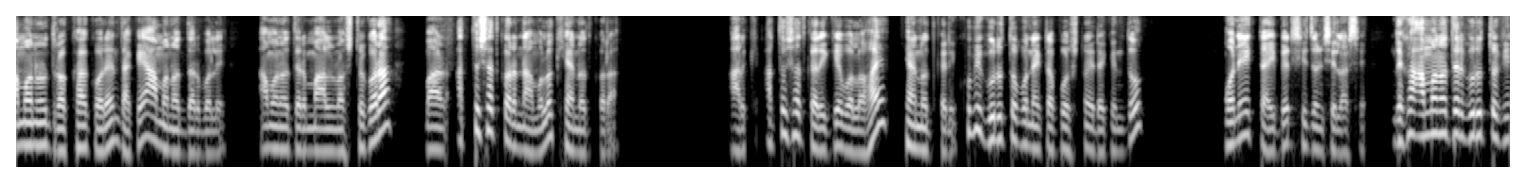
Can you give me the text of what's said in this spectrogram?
আমানত রক্ষা করেন, তাকে আমানতদার বলে। আমানতের মাল নষ্ট করা বা আত্মসাত করার নাম হলো খেয়ানত করা। আর আত্মসাতকারীকে বলা হয় খেয়ানতকারী। খুবই গুরুত্বপূর্ণ একটা প্রশ্ন, এটা কিন্তু অনেক টাইপের সৃজনশীল আসে। দেখো, আমানতের গুরুত্ব কি?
